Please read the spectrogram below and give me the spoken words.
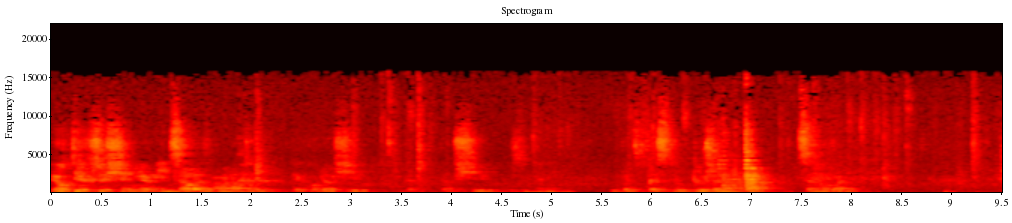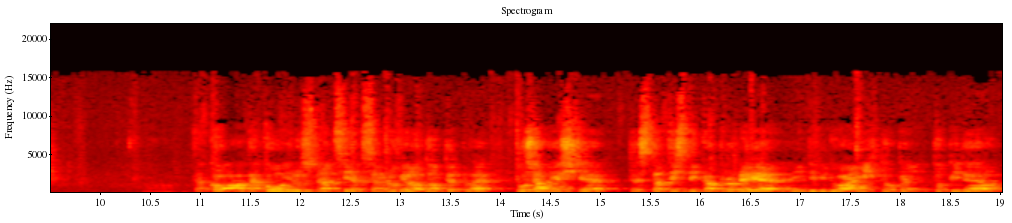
Jo, těch řešení je víc, ale znamená to jako další, další změny vůbec v té struktuře cenové. Taková, takovou ilustrací, jak jsem mluvil o tom teple, pořád ještě to je statistika prodeje individuálních topidel,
